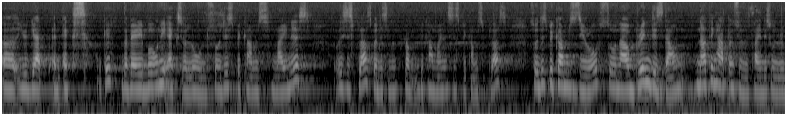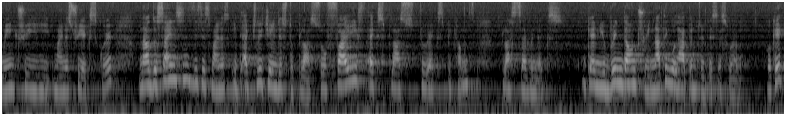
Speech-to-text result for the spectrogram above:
uh, you get an x. Okay, the variable only x alone. So this becomes minus. This is plus, but this become minus. This becomes plus. So this becomes 0. So now bring this down. Nothing happens to the sign. This will remain 3 minus 3x squared. Now the sign since this is minus, it actually changes to plus. So 5x plus 2x becomes plus 7x. Again, you bring down 3, nothing will happen to this as well. Okay?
